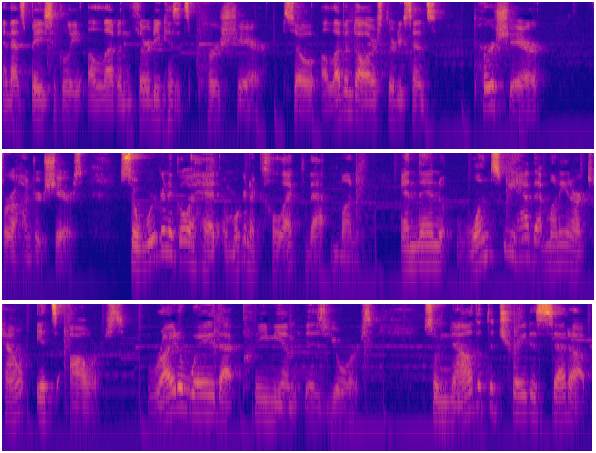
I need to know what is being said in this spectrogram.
and that's basically 11.30 because it's per share. So $11.30 per share for 100 shares. So we're gonna go ahead and we're gonna collect that money. And then once we have that money in our account, it's ours. Right away, that premium is yours. So now that the trade is set up,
